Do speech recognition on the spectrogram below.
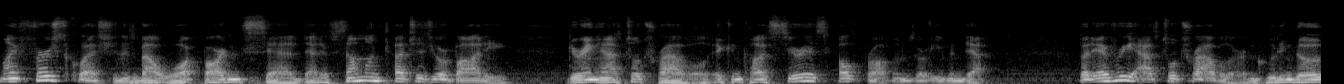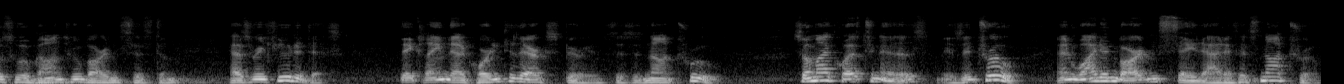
My first question is about what Bardon said that if someone touches your body during astral travel, it can cause serious health problems or even death. But every astral traveler, including those who have gone through Bardon's system, has refuted this. They claim that according to their experience, this is not true. So my question is, is it true? And why did Bardon say that if it's not true?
